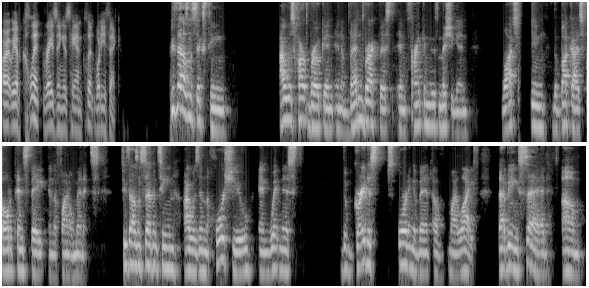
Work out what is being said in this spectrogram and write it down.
All right, we have Clint raising his hand. Clint, what do you think? 2016, I was heartbroken in a bed and breakfast in Frankenmuth, Michigan, watching the Buckeyes fall to Penn State in the final minutes. 2017, I was in the horseshoe and witnessed the greatest sporting event of my life. That being said, um,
